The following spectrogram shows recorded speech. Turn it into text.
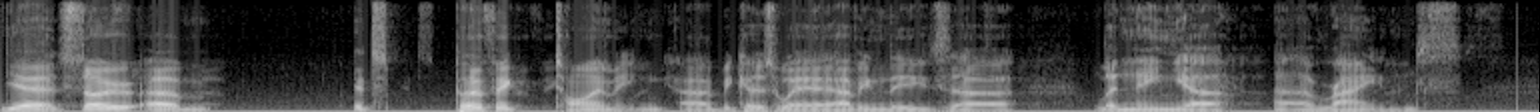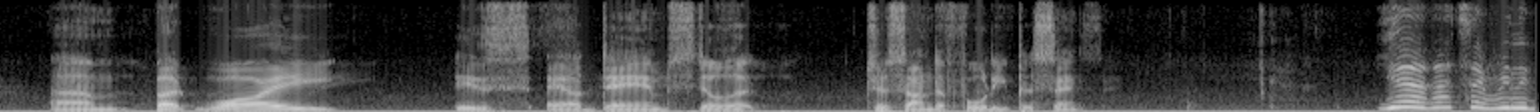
Yeah, so um, it's perfect timing uh, because we're having these uh, La Nina uh, rains. Um, but why is our dam still at just under 40%? Yeah, that's a really good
